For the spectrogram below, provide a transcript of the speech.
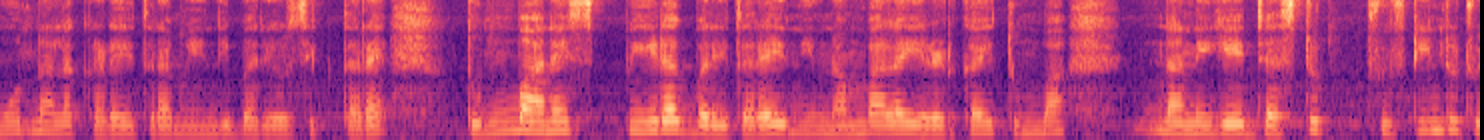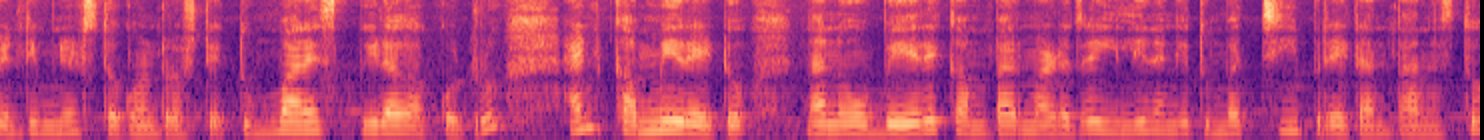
ಮೂರ್ನಾಲ್ಕು ಕಡೆ ಈ ಥರ ಮೆಹಂದಿ ಬರೆಯೋರು ಸಿಗ್ತಾರೆ. ತುಂಬಾ ಸ್ಪೀಡಾಗಿ ಬರೀತಾರೆ. ನೀವು ನಂಬಲ್ಲ, ಎರಡು ಕೈ ತುಂಬ ನನಗೆ just fifteen to twenty minutes ತೊಗೊಂಡ್ರು ಅಷ್ಟೇ ತುಂಬಾ ಸ್ಪೀಡಾಗಿ ಹಾಕ್ಕೊಟ್ರು ಆ್ಯಂಡ್ ಕಮ್ಮಿ ರೇಟು ನಾನು ಬೇರೆ ಕಂಪೇರ್ ಮಾಡಿದ್ರೆ ಇಲ್ಲಿ ನನಗೆ ತುಂಬ ಚೀಪ್ ರೇಟ್ ಅಂತ ಅನ್ನಿಸ್ತು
